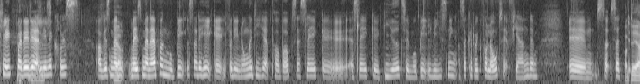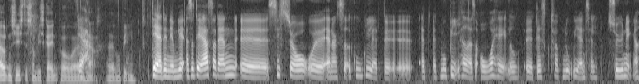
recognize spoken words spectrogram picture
klikke på det der lille kryds. Og hvis man, Ja. hvis man er på en mobil, så er det helt galt, fordi nogle af de her pop-ups er slet ikke, øh, er slet ikke øh, gearet til mobilvisning, og så kan du ikke få lov til at fjerne dem. Øhm, så, så Og det er jo den sidste, som vi skal ind på øh, Ja. her, øh, mobilen. Det er det nemlig. Altså det er sådan, øh, sidste år øh, annoncerede Google, at, øh, at, at mobil havde altså overhalet øh, desktop nu i antal søgninger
